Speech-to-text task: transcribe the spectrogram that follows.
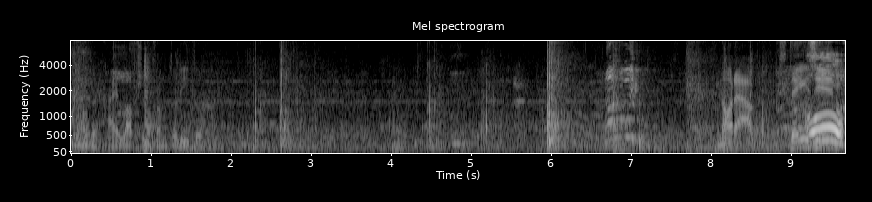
Another high lob shot from Tolito. Not out. Stays Oh! in.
